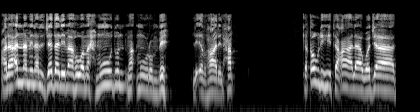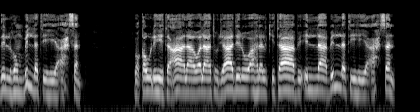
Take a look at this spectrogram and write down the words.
على أن من الجدل ما هو محمود مأمور به. لإظهار الحق. كقوله تعالى وجادلهم بالتي هي أحسن. وقوله تعالى ولا تجادلوا أهل الكتاب إلا بالتي هي أحسن.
